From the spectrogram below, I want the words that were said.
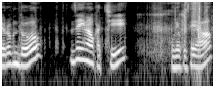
자, 여러분도 선생님하고 같이 오려보세요.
